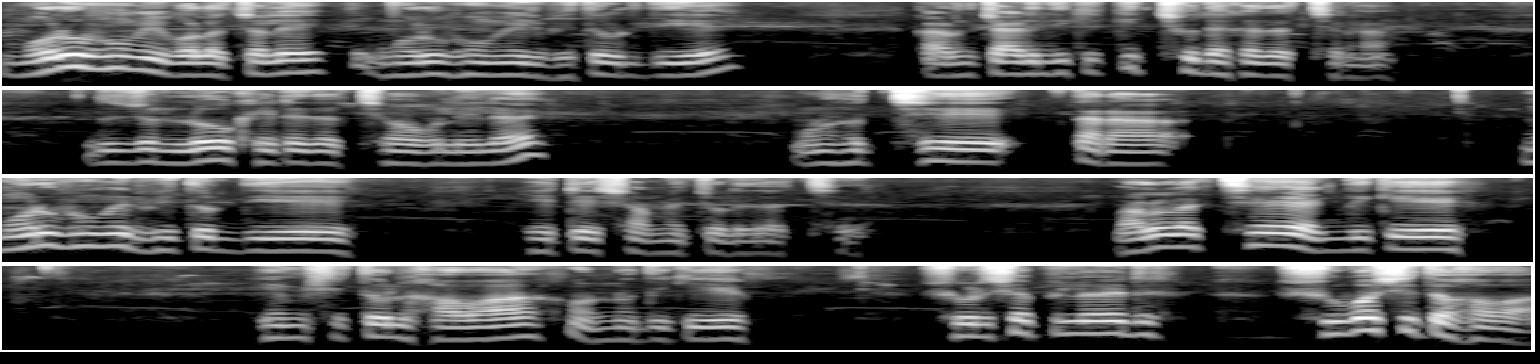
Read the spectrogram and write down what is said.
মরুভূমি বলা চলে, মরুভূমির ভিতর দিয়ে, কারণ চারিদিকে কিচ্ছু দেখা যাচ্ছে না। দুজন লোক হেঁটে যাচ্ছে অবলীলায়। মনে হচ্ছে তারা মরুভূমির ভিতর দিয়ে হেঁটে সামনে চলে যাচ্ছে। ভালো লাগছে একদিকে হিমশীতল হাওয়া, অন্যদিকে সরিষা ফুলের সুবাসিত হাওয়া।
